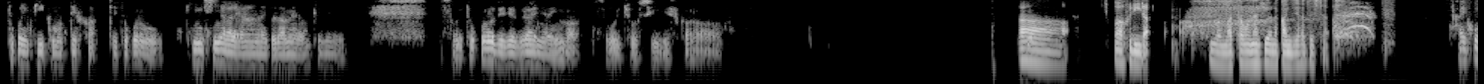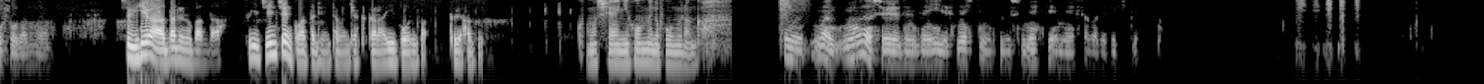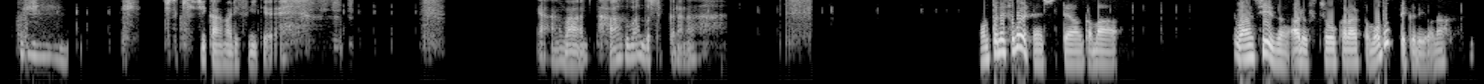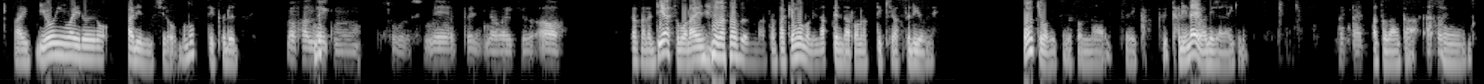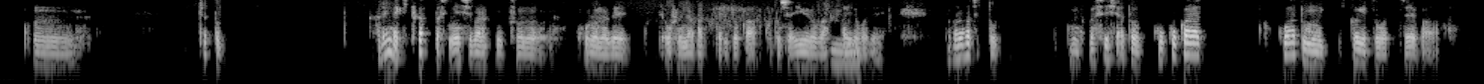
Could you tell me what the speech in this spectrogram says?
どこにピーク持っていくかっていうところを気にしながらやらないとダメなわけで、そういうところでデブライネは今、すごい調子いいですから、ああ、あ、フリーだ。うわ、また同じような感じで外した。再放送だな。次は誰の番だ？次、ジンチェンコあたりに多分逆からいいボールが来るはず。この試合2本目のホームランが。でも、まあ、今までの試合よりは全然いいですね、シティの崩しね、丁寧さが出てきて。ちょっと既視感ありすぎて。いやー、まあ、ハーフバンドしてっからな。本当にすごい選手ってなんかまあ、ワンシーズンある不調からやっぱ戻ってくるよな。まあ、要因はいろいろありにしろ、戻ってくる。まあ、ファンダイクもそうですね、やっぱり長いけど、ああ、だからディアスも来年は多分また化け物になってんだろうなって気がするよね。本気は別にそんな、別に足りないわけじゃないけど。やっぱ、あとなんか、あと、うん、うん、ちょっと、カレンダーきつかったしね、しばらく、その、コロナでオフなかったりとか、今年はユーロがあったりとかで、なかなかちょっと難しいし、あと、ここから、ここあともう1ヶ月終わっちゃえば、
